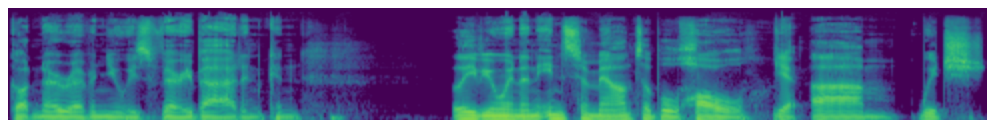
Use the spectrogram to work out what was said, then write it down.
got no revenue, is very bad and can leave you in an insurmountable hole. Yeah. Um, which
